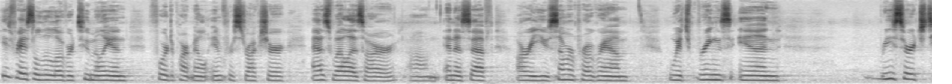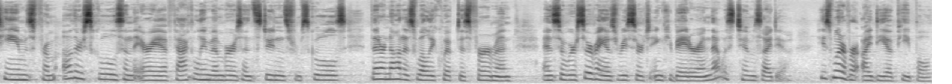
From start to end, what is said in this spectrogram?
He's raised a little over $2 million for departmental infrastructure, as well as our um, NSF REU summer program, which brings in research teams from other schools in the area, faculty members and students from schools that are not as well equipped as Furman. And so we're serving as research incubator, and that was Tim's idea. He's one of our idea people.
